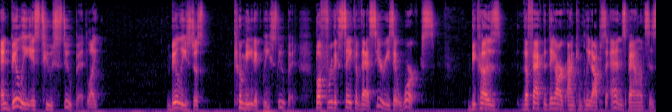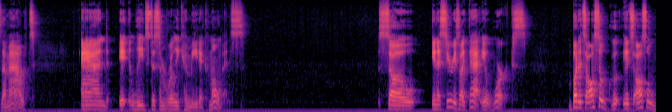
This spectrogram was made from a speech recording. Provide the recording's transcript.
And Billy is too stupid. Like, Billy's just comedically stupid. But for the sake of that series, it works. Because the fact that they are on complete opposite ends balances them out and it leads to some really comedic moments. So, in a series like that, it works. But it's also it's also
